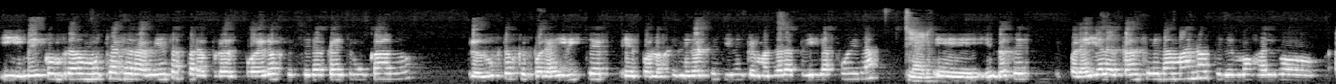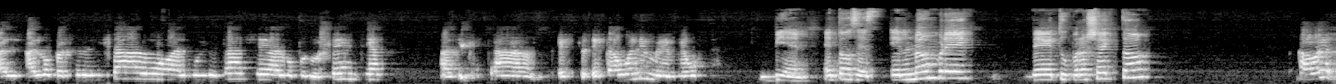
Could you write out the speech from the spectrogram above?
y me he comprado muchas herramientas para poder ofrecer acá en Truncado productos que por ahí, viste, eh, por lo general se tienen que mandar a pedir afuera. Claro. Eh, entonces, por ahí al alcance de la mano tenemos algo algo personalizado, algo en detalle, algo por urgencia. Así que está, está bueno y me, me gusta. Bien, entonces, el nombre de tu proyecto. Ahora,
